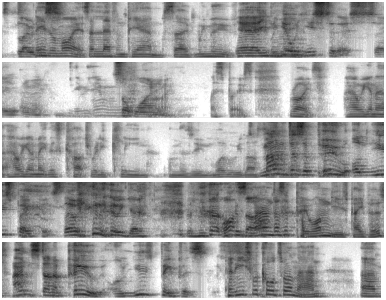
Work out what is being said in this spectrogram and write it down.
slowness. Neither am I. It's 11 p.m. So we move. Yeah, you, We you're move. used to this. So anyway, stop whining. I suppose. Right. How are we gonna How are we gonna make this cut really clean on the Zoom? What were we last? Man does a poo on newspapers. there, we- there we go. That What our- man does a poo on newspapers? Man's done a poo on newspapers. Police were called to a man. Um,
